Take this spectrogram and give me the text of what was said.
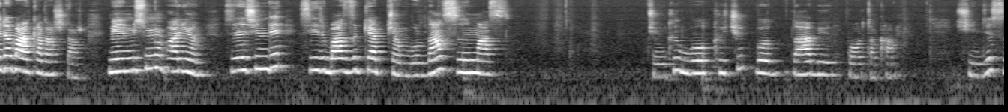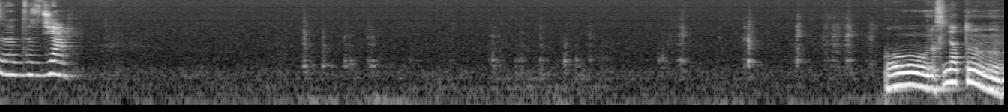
Merhaba arkadaşlar. Benim ismim Alyon. Size şimdi sihirbazlık yapacağım. Buradan sığmaz. Çünkü bu küçük, bu daha büyük portakal. Şimdi sığdıracağım. Oo nasıl yaptın onu?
